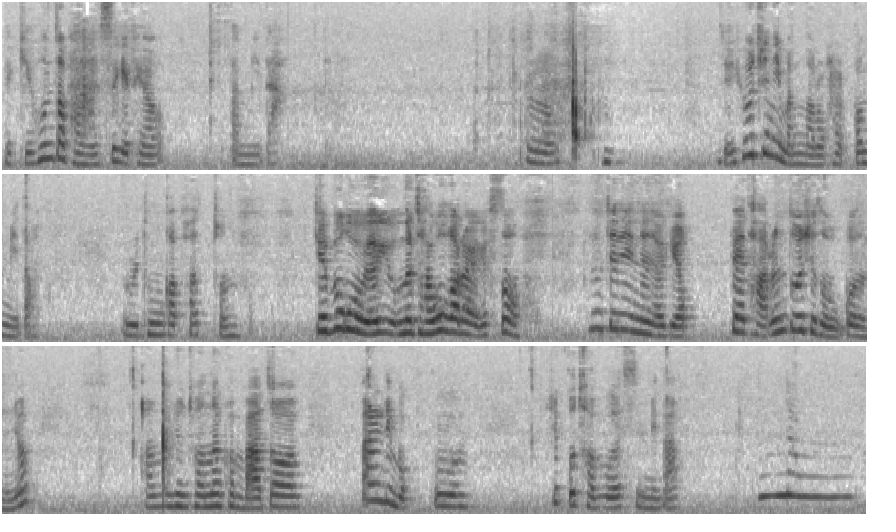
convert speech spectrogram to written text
이렇게 혼자 방을 쓰게 되었답니다. 그리고 이제 효진이 만나러 갈 겁니다. 우리 동갑 사촌. 걔 보고 여기 오늘 자고 가라야겠어. 효진이는 여기 옆에 다른 도시에서 오거든요. 아무튼 저는 그럼 마저 빨리 먹고 씻고 자보겠습니다. 안녕.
